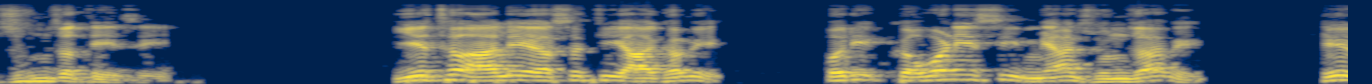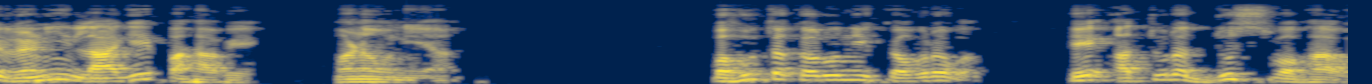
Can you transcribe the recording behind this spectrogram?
झुंजतेजे. येथ आले असती आघवे परी कवणेसी म्या झुंजावे हे रणी लागे पहावे म्हणवनिया बहुत करुनी कौरव हे अतुर दुस्वभाव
